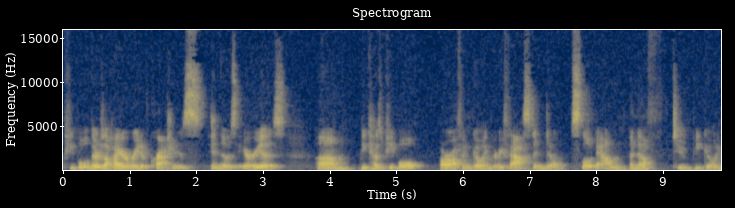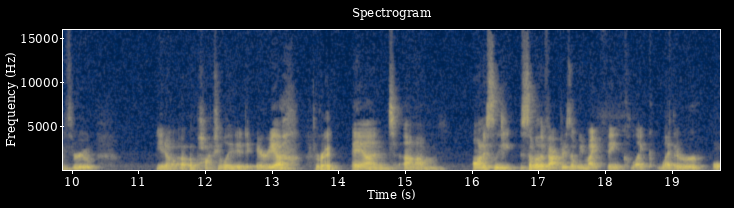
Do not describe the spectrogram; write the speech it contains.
people there's a higher rate of crashes in those areas um, because people are often going very fast and don't slow down enough to be going through, you know, a, a populated area. Right. And um, honestly, some of the factors that we might think, like weather or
